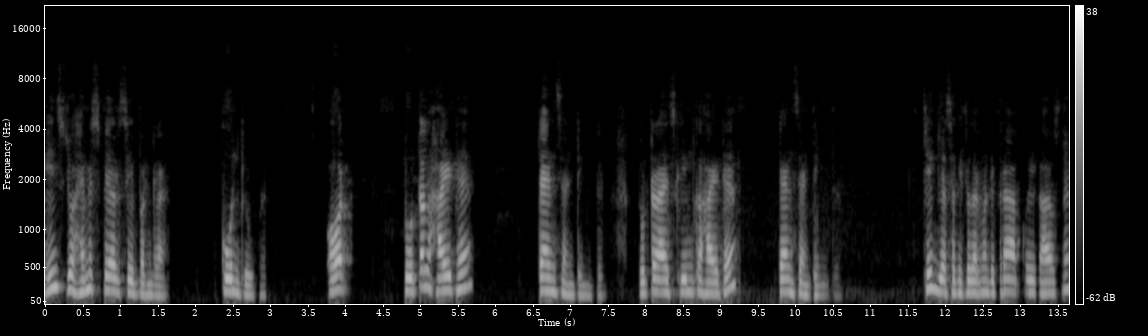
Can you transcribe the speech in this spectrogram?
मीन्स जो हेमिस्फेयर से बन रहा है कोन के ऊपर। और टोटल हाइट है ten centimetre total ice cream का हाइट है टेन सेंटीमीटर ठीक, जैसा कि फिगर में दिख रहा है, आपको ये कहा उसने।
